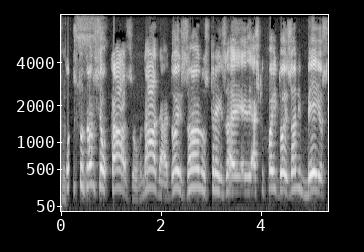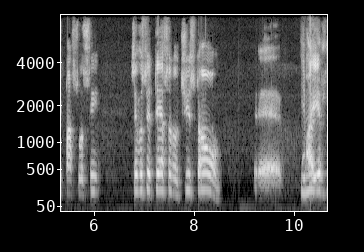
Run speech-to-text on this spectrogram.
Estou estudando seu caso, nada, dois anos, três anos, é, acho que foi dois anos e meio se passou assim, sem você ter essa notícia, então. É, e, aí,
